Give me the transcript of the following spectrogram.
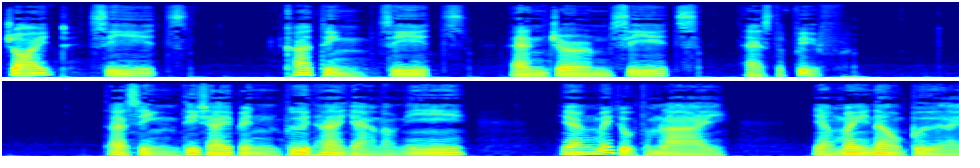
joint seeds, cutting seeds, and germ seeds as the fifth. แต่สิ่งที่ใช้เป็นพืชห้าอย่างเหล่านี้ ยังไม่ถูกทำลาย ยังไม่เน่าเปื่อย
